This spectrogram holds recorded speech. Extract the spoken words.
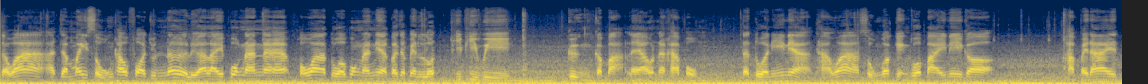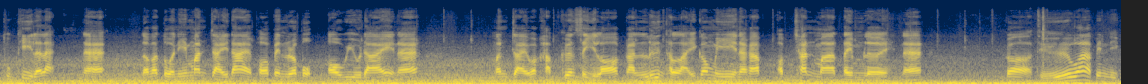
แต่ว่าอาจจะไม่สูงเท่า Fortuner หรืออะไรพวกนั้นนะฮะ เพราะว่าตัวพวกนั้นเนี่ยก็จะเป็นรถ PPV กึ่งกระบะแล้วนะครับผม แต่ตัวนี้เนี่ยถามว่าสูงกว่าเก่งทั่วไปนี่ก็ขับไปได้ทุกที่แล้วแหละนะฮะ แล้วก็ตัวนี้มั่นใจได้เพราะเป็นระบบ all wheel drive นะ มั่นใจว่าขับเคลื่อน 4 ล้อกันลื่นถลายก็มีนะครับ ออปชั่นมาเต็มเลยนะ ก็ถือว่าเป็นอีก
